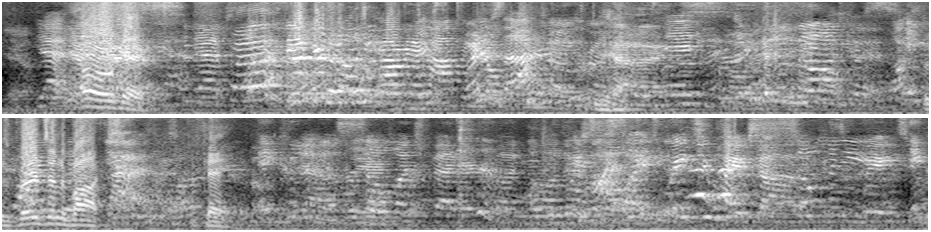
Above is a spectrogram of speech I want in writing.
Yes. Oh, okay. Save yourself an hour and a half. Where does that come from? Yeah. There's birds in the box. Okay. It could have been so much better, but there's It's way too hyped up. so It's many. way It goes hyped. really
